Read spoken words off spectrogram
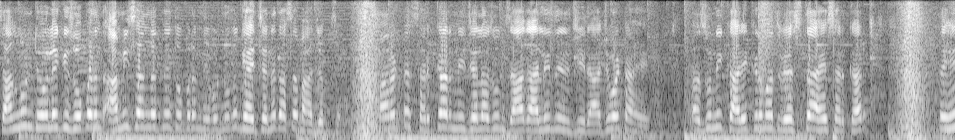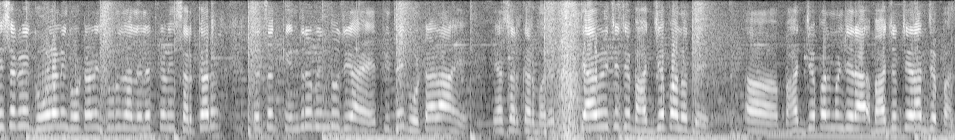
सांगून ठेवलं की जोपर्यंत आम्ही सांगत नाही तोपर्यंत निवडणुका घ्यायच्या नाहीत असं भाजपचं आहे. मला वाटतं सरकारने ज्याला अजून जाग आलेली नाही जी राजवट आहे अजूनही कार्यक्रमात व्यस्त आहे सरकार. तर हे सगळे घोळ आणि घोटाळे सुरू झालेले आहेत कारण हे सरकार त्याचं केंद्रबिंदू जे आहे तिथे घोटाळा आहे या सरकारमध्ये. त्यावेळीचे जे भाज्यपाल होते भाज्यपाल म्हणजे रा भाजपचे राज्यपाल.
